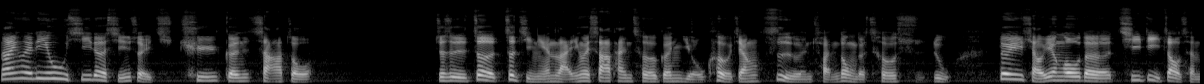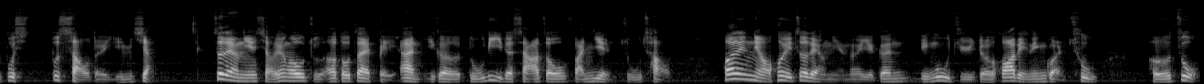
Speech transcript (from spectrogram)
那因为利物溪的行水区跟沙洲，就是这这几年来，因为沙滩车跟游客将四轮传动的车驶入，对于小燕鸥的栖地造成不不少的影响。这两年，小燕鸥主要都在北岸一个独立的沙洲繁衍筑巢。花莲鸟会这两年呢，也跟林务局的花莲林管处合作，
